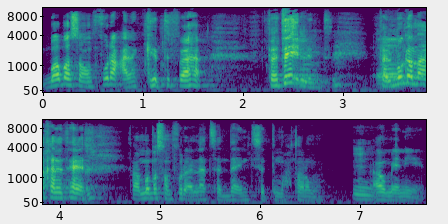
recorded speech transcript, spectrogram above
بابا صنفوره على كتفها فتقلت. فالموجة ما أخدتهاش. فبابا صنفوره قال لها تصدقي انت ست محترمة. أو يعني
